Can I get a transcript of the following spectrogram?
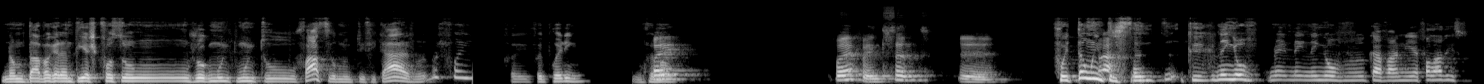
não me dava garantias que fosse um jogo muito, muito fácil, muito eficaz, mas foi, foi, foi porreirinho. Foi. Foi. Foi, foi interessante. Eh, Foi tão interessante que nem houve, nem, nem, nem houve Cavani a falar disso.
